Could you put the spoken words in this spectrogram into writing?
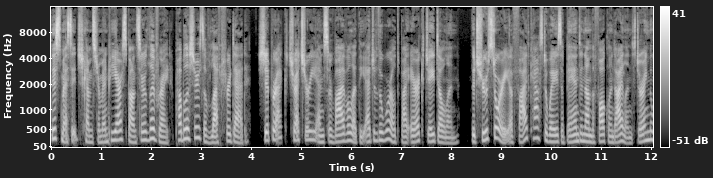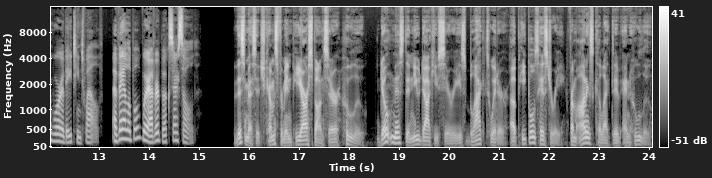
This message comes from NPR sponsor Liveright, publishers of Left for Dead Shipwreck, Treachery, and Survival at the Edge of the World by Eric J. Dolin. The true story of five castaways abandoned on the Falkland Islands during the War of 1812. Available wherever books are sold. This message comes from NPR sponsor Hulu. Don't miss the new docuseries Black Twitter: A People's History from Onyx Collective and Hulu.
